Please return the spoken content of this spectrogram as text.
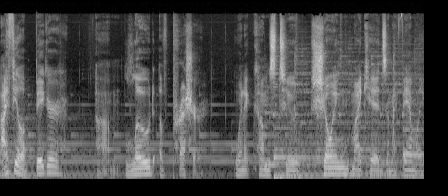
I feel a bigger um, load of pressure when it comes to showing my kids and my family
